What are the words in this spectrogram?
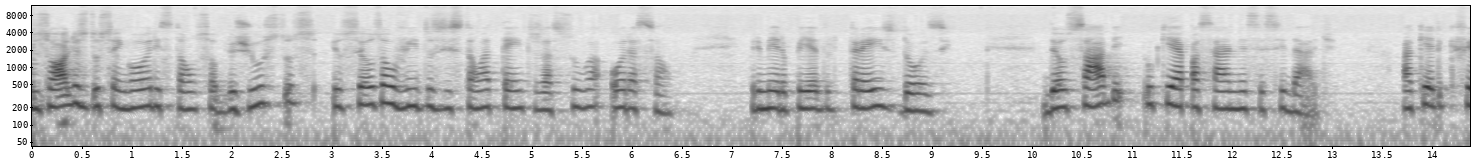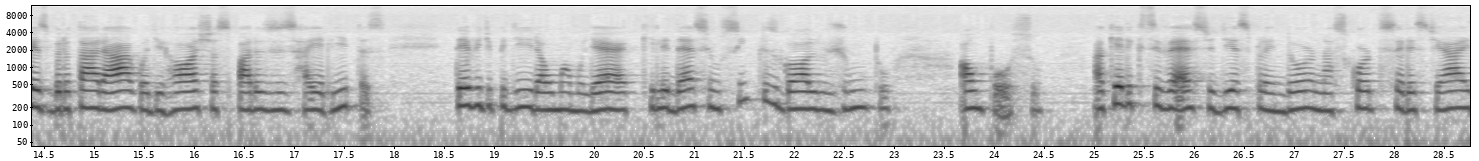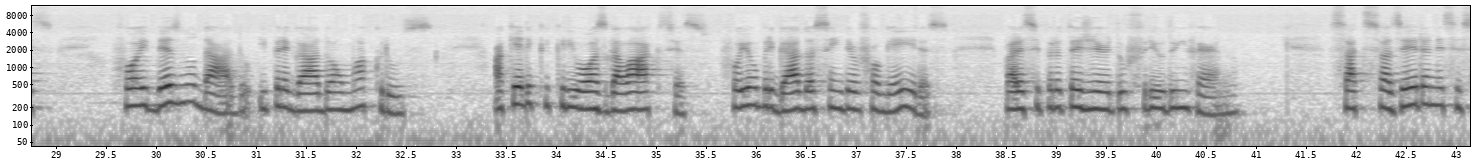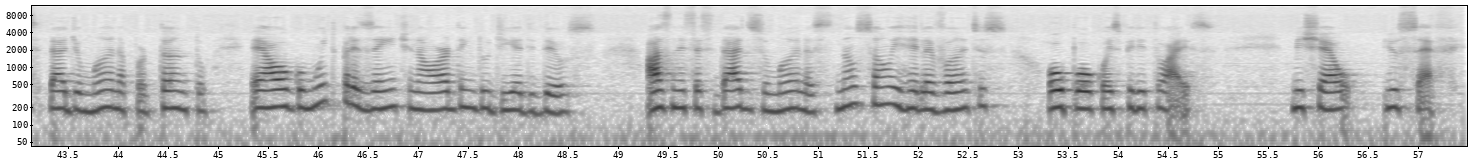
Os olhos do Senhor estão sobre os justos e os seus ouvidos estão atentos à sua oração. 1 Pedro 3,12 Deus sabe o que é passar necessidade. Aquele que fez brotar água de rochas para os israelitas teve de pedir a uma mulher que lhe desse um simples gole junto a um poço. Aquele que se veste de esplendor nas cortes celestiais foi desnudado e pregado a uma cruz. Aquele que criou as galáxias foi obrigado a acender fogueiras para se proteger do frio do inverno. Satisfazer a necessidade humana, portanto, é algo muito presente na ordem do dia de Deus. As necessidades humanas não são irrelevantes ou pouco espirituais. Michel Youssef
